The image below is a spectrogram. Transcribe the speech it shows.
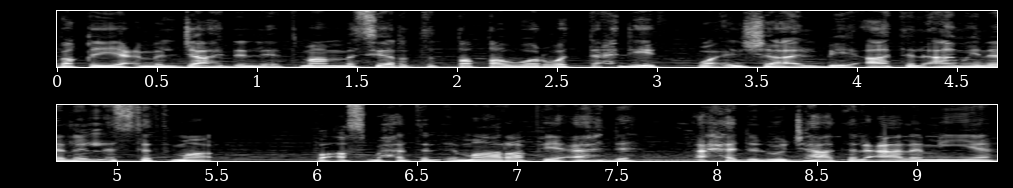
بقي يعمل جاهدا لإتمام مسيرة التطور والتحديث وإنشاء البيئات الآمنة للاستثمار فأصبحت الإمارة في عهده أحد الوجهات العالمية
